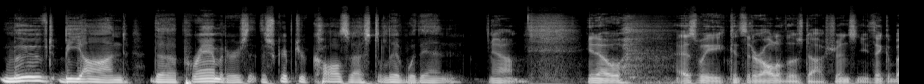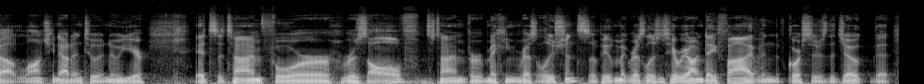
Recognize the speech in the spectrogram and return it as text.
moved beyond the parameters that the scripture calls us to live within. Yeah. You know, as we consider all of those doctrines and you think about launching out into a new year, it's a time for resolve. It's time for making resolutions. So people make resolutions. Here we are on day five, and of course, there's the joke that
